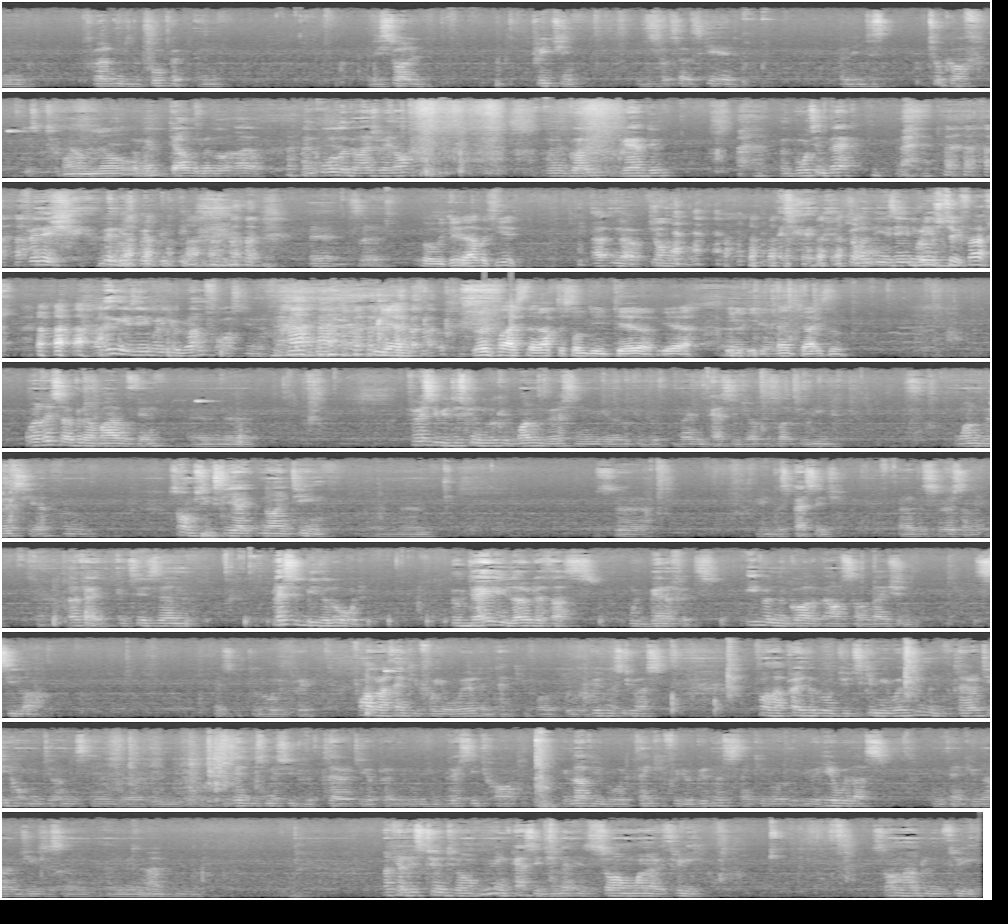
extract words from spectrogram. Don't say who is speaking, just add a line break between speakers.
and he got up into the pulpit and as he started preaching, he just got so scared that he just took off, just took
Oh
off and went down the middle of the aisle. And all the guys ran off. Went and got him, grabbed him, and brought him back. Finish. Finish. yeah, so,
Will we do that with you?
uh, no.
John Wimble.
I don't think there's
He
anybody.
runs too fast.
I don't think there's anybody who run fast, you know.
yeah. Run faster after somebody in terror. Yeah. you can't catch them.
Well, let's open our Bibles then. And uh, firstly, we're just going to look at one verse, and then we're going to look at the main passage. I'd just like to read one verse here from Psalm 68, 19. And um, let's uh, read this passage, uh, this verse, I mean. Okay, it says, um, Blessed be the Lord, who daily loadeth us with benefits, even the God of our salvation. Selah. Let's get the Lord in prayer. Father, I thank you for your word and thank you for, your goodness to us. Father, I pray that, Lord, you just give me wisdom and clarity. Help me to understand uh, and uh, present this message with clarity. I pray that, Lord, you bless each heart. We love you, Lord. Thank you for your goodness. Thank you, Lord, that you are here with us. We thank you now in Jesus' name. Amen. Okay, let's turn to our main passage, and that is Psalm 103. Psalm 103.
